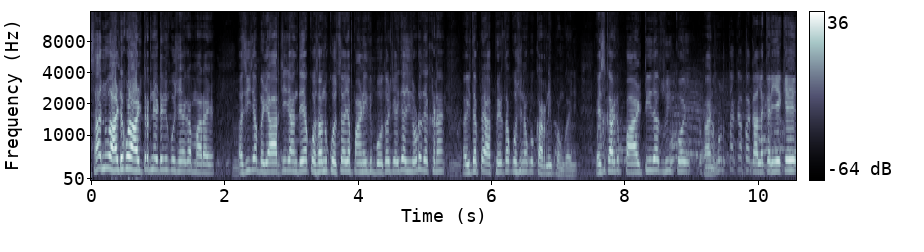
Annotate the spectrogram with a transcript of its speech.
ਸਾਨੂੰ ਸਾਡੇ ਕੋਲ ਆਲਟਰਨੇਟਿਵ ਨਹੀਂ ਕੁਛ ਹੈਗਾ ਮਹਾਰਾਜ। ਅਸੀਂ ਜਾਂ ਬਾਜ਼ਾਰ 'ਚ ਜਾਂਦੇ ਆ ਕੋ ਸਾਨੂੰ ਕੁਛ ਜਾਂ ਪਾਣੀ ਦੀ ਬੋਤਲ ਚਾਹੀਦੀ ਅਸੀਂ ਥੋੜਾ ਦੇਖਣਾ। ਅਸੀਂ ਤਾਂ ਪਿਆ- ਫਿਰ ਤਾਂ ਕੁਛ ਨਾ ਕੋਈ ਕਰਨੀ ਪਊਗਾ ਜੀ। ਇਸ ਕਰਕੇ ਪਾਰਟੀ ਦਾ ਤੁਸੀਂ ਕੋਈ, ਹਾਂਜੀ। ਹੁਣ ਤੱਕ ਆਪਾਂ ਗੱਲ ਕਰੀਏ ਕਿ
